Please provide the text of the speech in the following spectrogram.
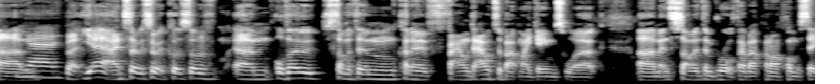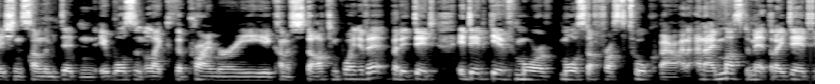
Um, yeah. But yeah, and so so it sort of um, although some of them kind of found out about my games work, um, and some of them brought that up in our conversation, some of them didn't. It wasn't like the primary kind of starting point of it, but it did it did give more of more stuff for us to talk about. And, and I must admit that I did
